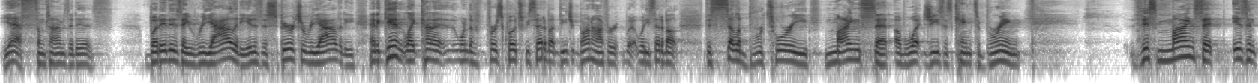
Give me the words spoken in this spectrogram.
yes, sometimes it is. But it is a reality. It is a spiritual reality. And again, like kind of one of the first quotes we said about Dietrich Bonhoeffer, what he said about this celebratory mindset of what Jesus came to bring. This mindset isn't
